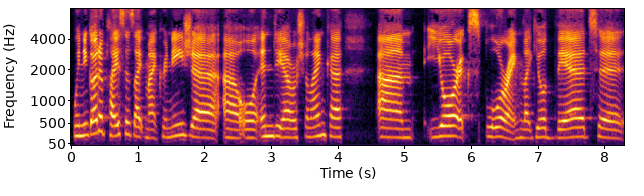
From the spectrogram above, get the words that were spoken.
When you go to places like Micronesia uh, or India or Sri Lanka, um, you're exploring. Like you're there to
